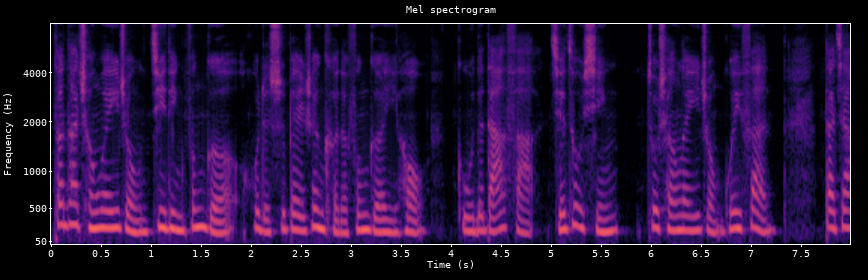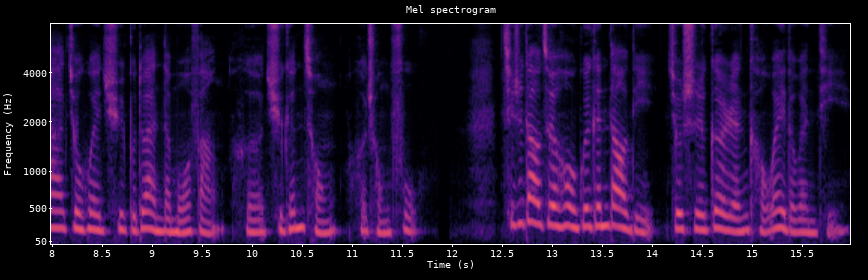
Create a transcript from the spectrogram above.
当它成为一种既定风格或者是被认可的风格以后，鼓的打法、节奏型就成了一种规范，大家就会去不断的模仿和去跟从和重复。其实到最后归根到底就是个人口味的问题。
